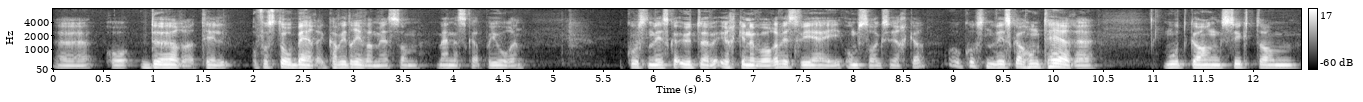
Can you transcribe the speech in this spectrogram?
og dører til å forstå bedre hva vi driver med som mennesker på jorden. Hvordan vi skal utøve yrkene våre hvis vi er i omsorgsyrker. Og hvordan vi skal håndtere motgang, sykdom,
